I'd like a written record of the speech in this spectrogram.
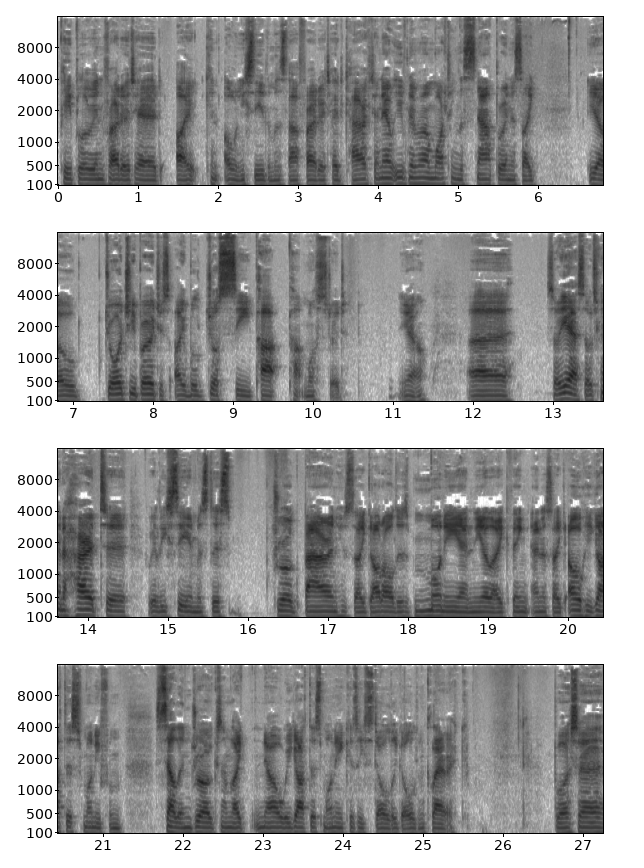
people who are in Father Ted. I can only see them as that Father Ted character now. Even if I'm watching the Snapper and it's like, you know, Georgie Burgess, I will just see Pat Pat Mustard, you know. Uh, so yeah, so it's kind of hard to really see him as this drug baron who's like got all this money and you're like think and it's like oh he got this money from selling drugs. I'm like no, we got this money because he stole the golden cleric. But uh,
